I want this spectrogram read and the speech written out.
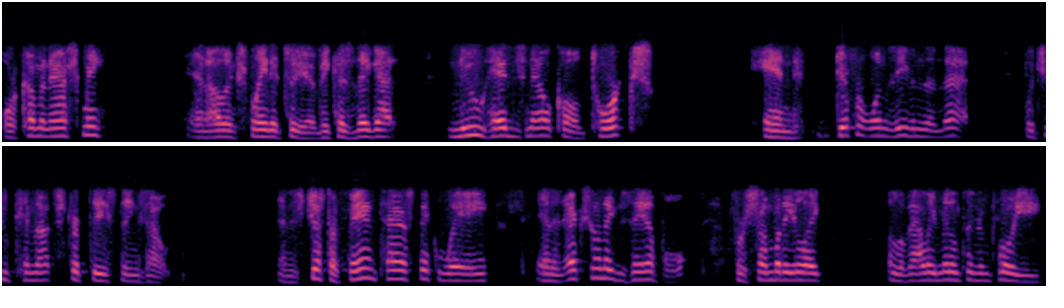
or come and ask me and I'll explain it to you because they got new heads now called Torx and different ones even than that. But you cannot strip these things out. And it's just a fantastic way and an excellent example for somebody like a LaValley Middleton employee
